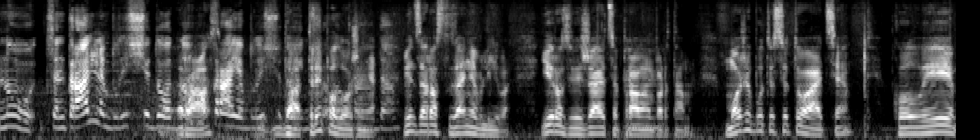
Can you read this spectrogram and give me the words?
Ну, центральне ближче до одного Раз. краю, ближче Да, до іншого три положення. краю. Да. Він зараз зайняв ліве і роз'їжджається правими Мгм. бортами. Може бути ситуація, коли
